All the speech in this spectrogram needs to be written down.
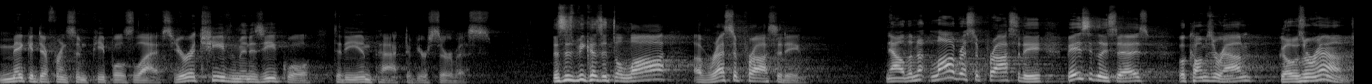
make a difference in people's lives. Your achievement is equal to the impact of your service. This is because it's the law of reciprocity. Now, the law of reciprocity basically says what comes around goes around.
